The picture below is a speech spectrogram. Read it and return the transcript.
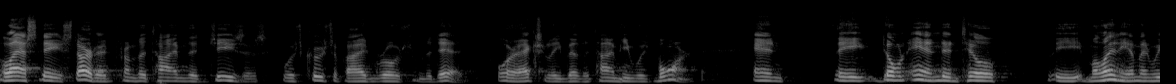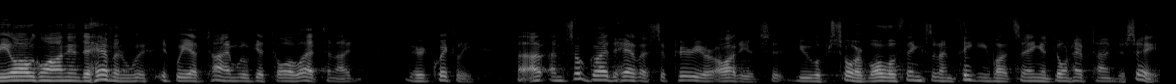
The last days started from the time that Jesus was crucified and rose from the dead, or actually by the time he was born. And they don't end until the millennium, and we all go on into heaven. If we have time, we'll get to all that tonight very quickly. I'm so glad to have a superior audience that you absorb all the things that I'm thinking about saying and don't have time to say.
